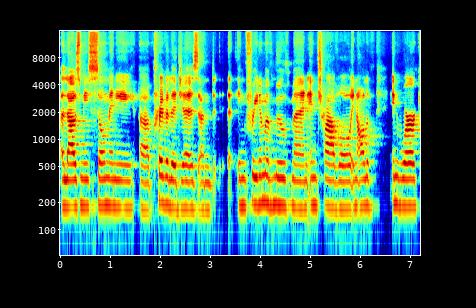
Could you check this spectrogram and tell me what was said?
allows me so many uh, privileges and in freedom of movement, in travel, in all of in work,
